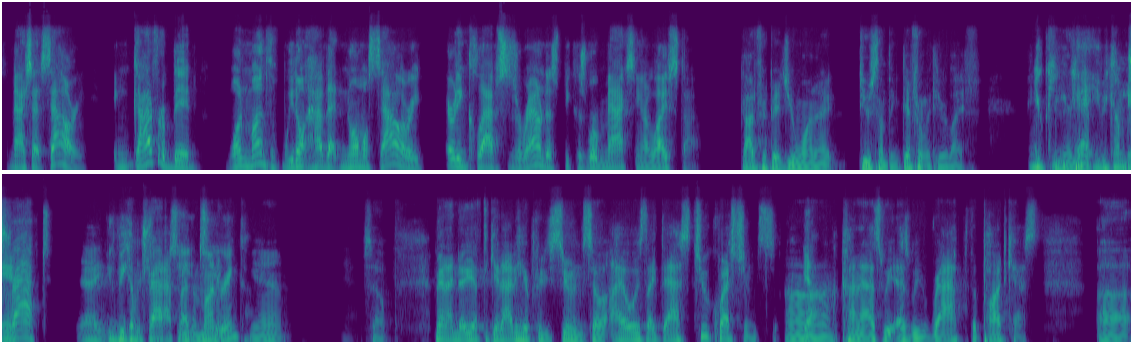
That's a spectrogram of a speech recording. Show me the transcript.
to match that salary. And God forbid, one month we don't have that normal salary, everything collapses around us because we're maxing our lifestyle. God forbid you want to do something different with your life. You, you can't. that- You become can't. trapped. Yeah. You become trapped, by to, the money. income. Yeah. Yeah. So, man, I know you have to get out of here pretty soon. So I always like to ask two questions, uh, Yeah. kind of as we as we wrap the podcast. Uh,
